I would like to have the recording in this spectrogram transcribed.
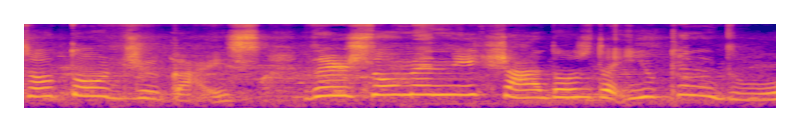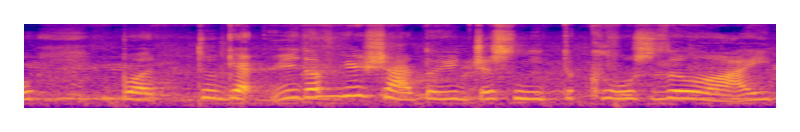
So told you guys, there's so many shadows that you can do, but to get rid of your shadow, you just need to close the light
